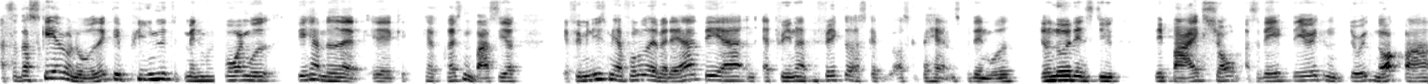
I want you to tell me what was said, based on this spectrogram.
altså, der sker jo noget, ikke? Det er pinligt, men hvorimod det her med, at øh, Kasper Christen bare siger, ja, feminisme, jeg har fundet ud af, hvad det er, det er, at kvinder er perfekte og skal, og skal behandles på den måde. Eller noget i den stil. Det er bare ikke sjovt. Altså, det er, ikke, det er, jo, ikke, det er jo ikke nok bare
